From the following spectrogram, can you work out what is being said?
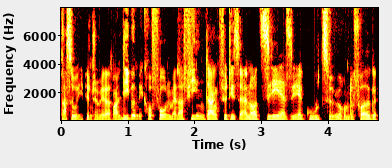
Ach so, ich bin schon wieder dran. Liebe Mikrofonmänner, vielen Dank für diese erneut sehr, sehr gut zu hörende Folge.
